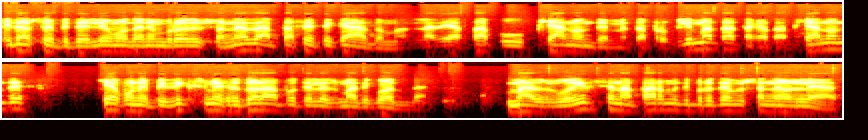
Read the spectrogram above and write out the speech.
ήταν στο επιτελείο μου όταν ήμουν πρόεδρος της ΟΝΕΔΑ, από τα θετικά άτομα. Δηλαδή αυτά που πιάνονται με τα προβλήματα, τα καταπιάνονται και έχουν επιδείξει μέχρι τώρα αποτελεσματικότητα. Μας βοήθησε να πάρουμε την πρωτεύουσα νεολαίας.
